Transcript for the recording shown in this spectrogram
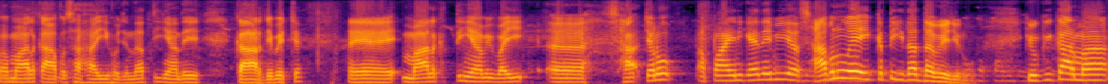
ਪਰ ਮਾਲਕ ਆਪ ਸਹਾਈ ਹੋ ਜਾਂਦਾ ਧੀਆਂ ਦੇ ਕਾਰਜ ਵਿੱਚ। ਮਾਲਕ ਧੀਆਂ ਵੀ ਬਾਈ ਸਾ- ਚਲੋ, ਆਪਾਂ ਇਹ ਨਹੀਂ ਕਹਿੰਦੇ ਵੀ ਸਭ ਨੂੰ ਇਹ ਇੱਕ ਧੀ ਦਾ ਦਵੇ ਜ਼ਰੂਰ, ਕਿਉਂਕਿ ਘਰ ਮਾਂ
